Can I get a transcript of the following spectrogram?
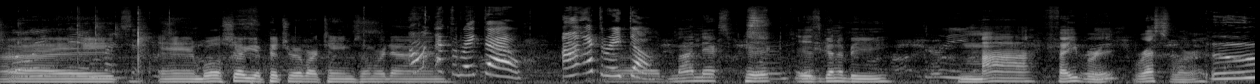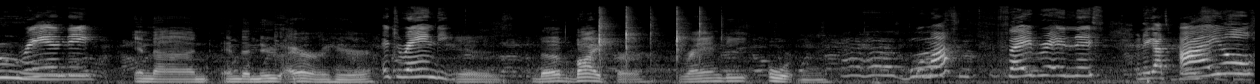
Alright, and we'll show you a picture of our teams when we're done. I'm at the right though. I'm at the right Uh, though. my next pick is gonna be my favorite wrestler Randy. in the in the new era here It's Randy. is the Viper, Randy Orton. Well, my favorite in this And they got aisle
